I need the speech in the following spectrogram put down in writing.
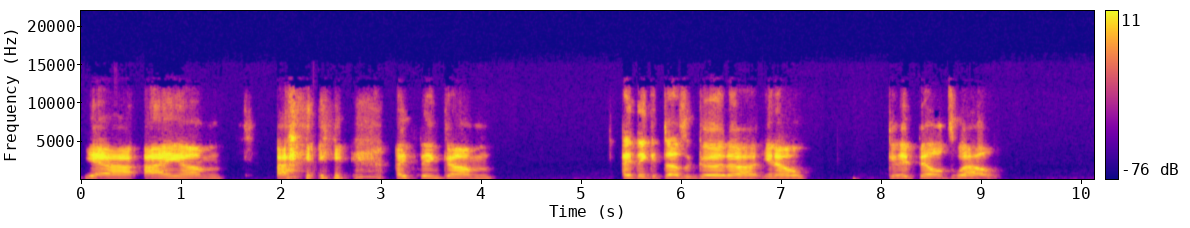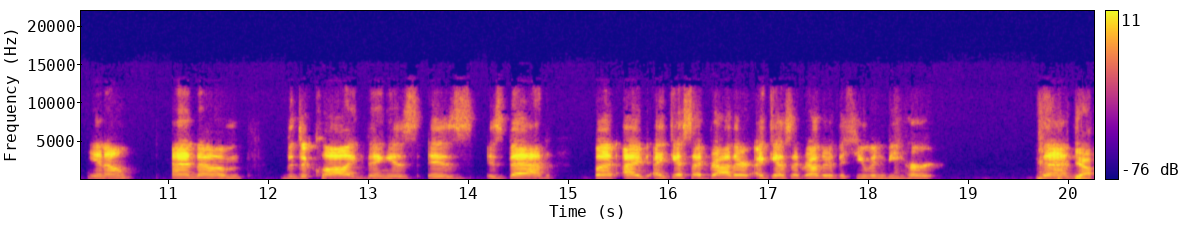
Yeah. I um I I think um I think it does a good uh, you know, it builds well, you know? And um the declawing thing is is is bad, but I I guess I'd rather I guess I'd rather the human be hurt than Yeah.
